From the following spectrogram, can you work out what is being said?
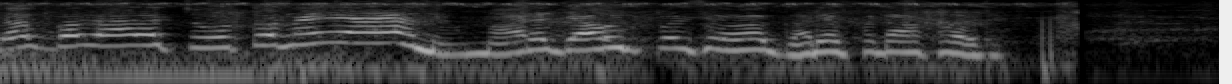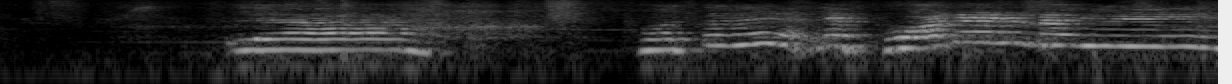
લગભગ આ ચોર તો નહીં આયા ને? મારે જવું જ પડશે હવે ઘરે ફટાફટ. એટલે આ ફોન તો નહીં એટલે ફોન એ નહીં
